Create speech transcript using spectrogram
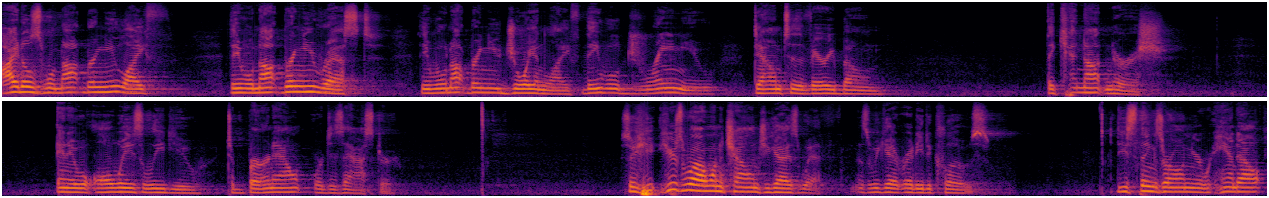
Idols will not bring you life, they will not bring you rest, they will not bring you joy in life. They will drain you down to the very bone. They cannot nourish, and it will always lead you to burnout or disaster. So here's what I want to challenge you guys with as we get ready to close. These things are on your handout.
